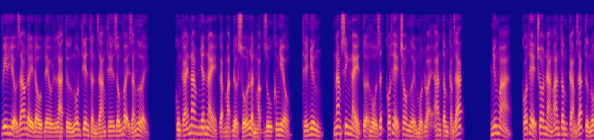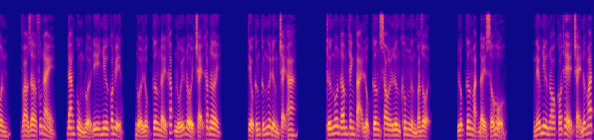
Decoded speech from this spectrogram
vi hiểu giao đầy đầu đều là từ ngôn thiên thần dáng thế giống vậy dáng người. Cùng cái nam nhân này gặp mặt được số lần mặc dù không nhiều, thế nhưng, nam sinh này tựa hồ rất có thể cho người một loại an tâm cảm giác nhưng mà, có thể cho nàng an tâm cảm giác từ ngôn, vào giờ phút này, đang cùng đuổi đi như con vịt, đuổi lục cương đầy khắp núi đuổi chạy khắp nơi. Tiểu cứng cứng ngươi đừng chạy a. Từ ngôn âm thanh tại lục cương sau lưng không ngừng vang dội. Lục cương mặt đầy xấu hổ. Nếu như nó có thể chảy nước mắt,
